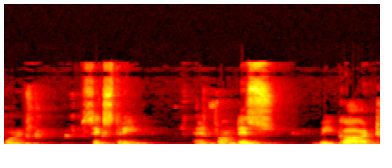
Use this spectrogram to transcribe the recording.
0.63 and from this we got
